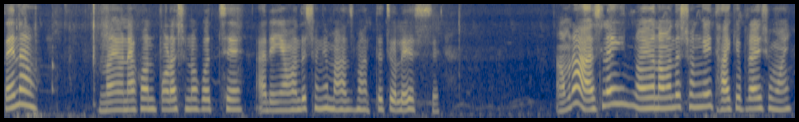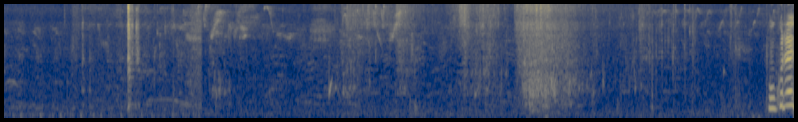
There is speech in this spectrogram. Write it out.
তাই না? নয়ন এখন পড়াশুনো করছে আর এই আমাদের সঙ্গে মাছ মারতে চলে এসছে। আমরা আসলেই নয়ন আমাদের সঙ্গেই থাকে প্রায় সময়। পুকুরের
